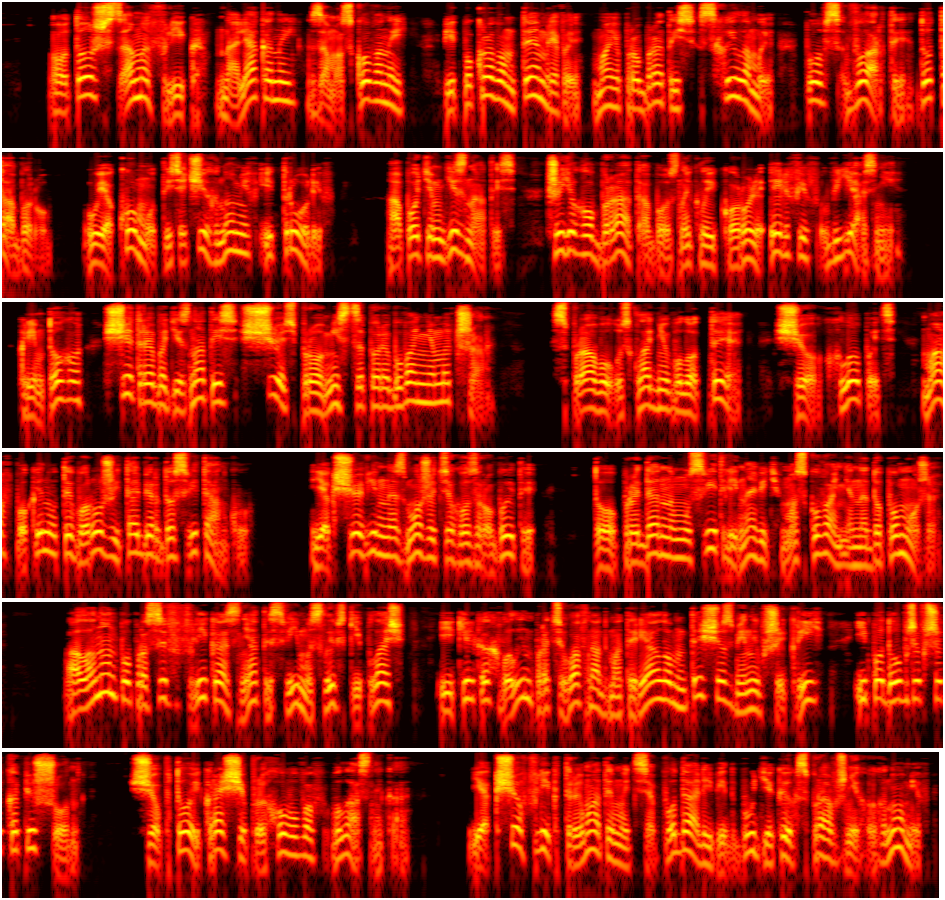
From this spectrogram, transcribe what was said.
Отож саме Флік, наляканий, замаскований, під покровом темряви має пробратись схилами повз варти до табору, у якому тисячі гномів і тролів, а потім дізнатись, чи його брат або зниклий король ельфів в'язні. Крім того, ще треба дізнатись щось про місце перебування меча. Справу ускладнювало те, що хлопець мав покинути ворожий табір до світанку. Якщо він не зможе цього зробити, то при денному світлі навіть маскування не допоможе. Аланон попросив Фліка зняти свій мисливський плащ і кілька хвилин працював над матеріалом, дещо змінивши крій і подовживши капюшон, щоб той краще приховував власника. Якщо Флік триматиметься подалі від будь-яких справжніх гномів,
